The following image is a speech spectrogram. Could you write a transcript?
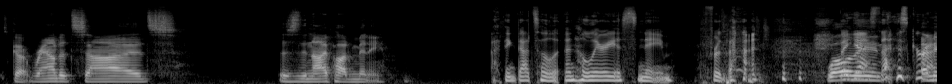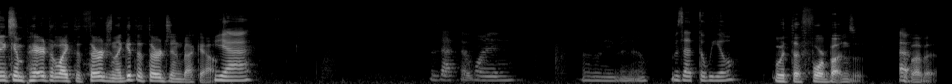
It's got rounded sides. This is an iPod Mini. I think that's a, an hilarious name for that. Well, But I yes, mean, that is I mean, compared to like the third gen, like get the third gen back out. yeah. Was that the one? I don't even know. Was that the wheel? With the four buttons Oh. above it.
